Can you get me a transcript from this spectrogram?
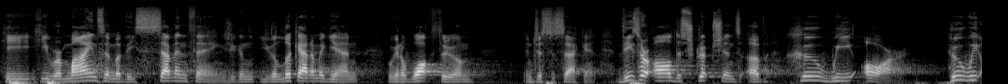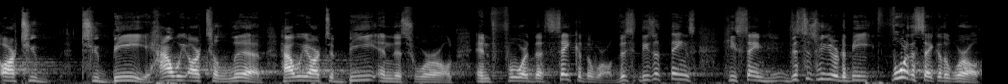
He, he reminds them of these seven things. You can, you can look at them again. We're going to walk through them in just a second. These are all descriptions of who we are, who we are to, to be, how we are to live, how we are to be in this world, and for the sake of the world. This, these are things he's saying, this is who you're to be for the sake of the world.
